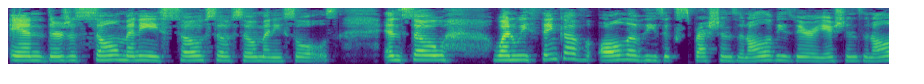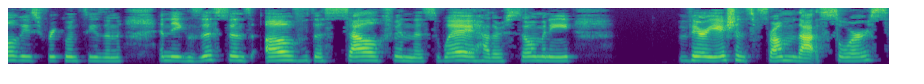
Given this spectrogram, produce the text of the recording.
and there's just so many so so so many souls. And so when we think of all of these expressions and all of these variations and all of these frequencies and and the existence of the self in this way how there's so many variations from that source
